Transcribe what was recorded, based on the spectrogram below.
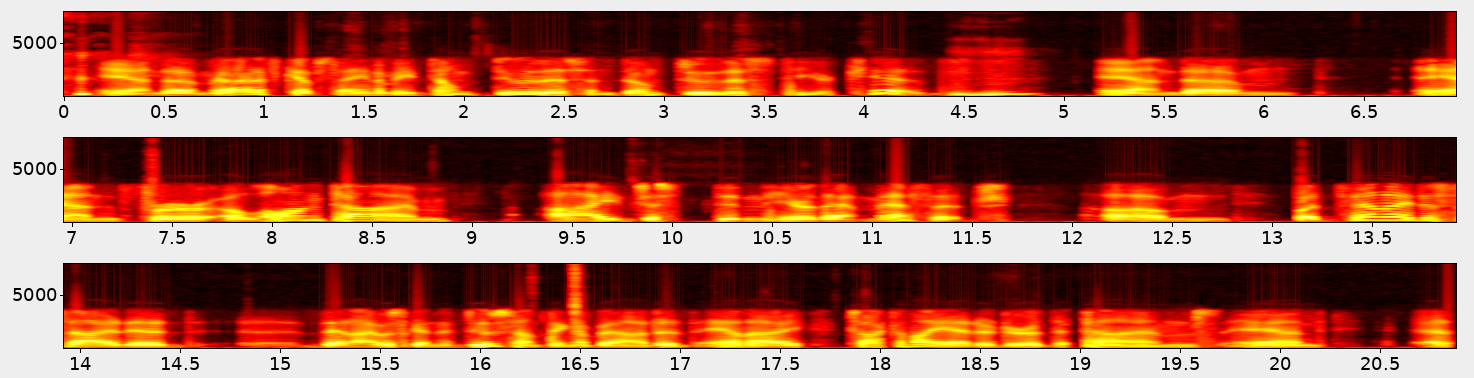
and uh, Meredith kept saying to me, "Don't do this, and don't do this to your kids." Mm-hmm. And um, and for a long time, I just didn't hear that message. Um, but then I decided uh, that I was going to do something about it, and I talked to my editor at the Times and uh,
